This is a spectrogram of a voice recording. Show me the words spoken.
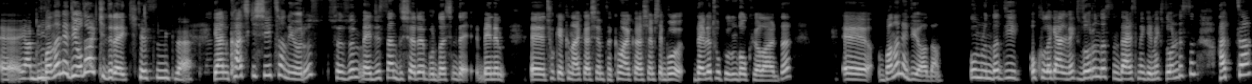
Ee, yani bil... Bana ne diyorlar ki direkt? Kesinlikle. Yani kaç kişiyi tanıyoruz? Sözüm meclisten dışarı burada şimdi benim e, çok yakın arkadaşlarım, takım arkadaşlarım işte bu devlet okulunda okuyorlardı. E, bana ne diyor adam? Umrunda değil. Okula gelmek zorundasın, dersime girmek zorundasın. Hatta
